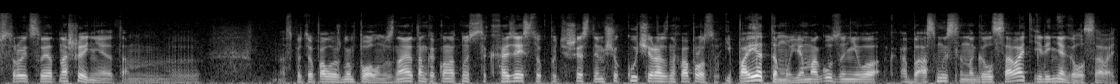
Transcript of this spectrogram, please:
строит свои отношения там с противоположным полом. Знаю там, как он относится к хозяйству, к путешествиям, еще куча разных вопросов. И поэтому я могу за него как бы осмысленно голосовать или не голосовать.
